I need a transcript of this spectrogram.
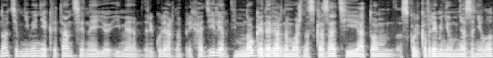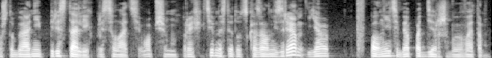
но тем не менее квитанции на ее имя регулярно приходили. Многое, наверное, можно сказать и о том, сколько времени у меня заняло, чтобы они перестали их присылать. В общем, про эффективность я тут сказал не зря. Я вполне тебя поддерживаю в этом.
